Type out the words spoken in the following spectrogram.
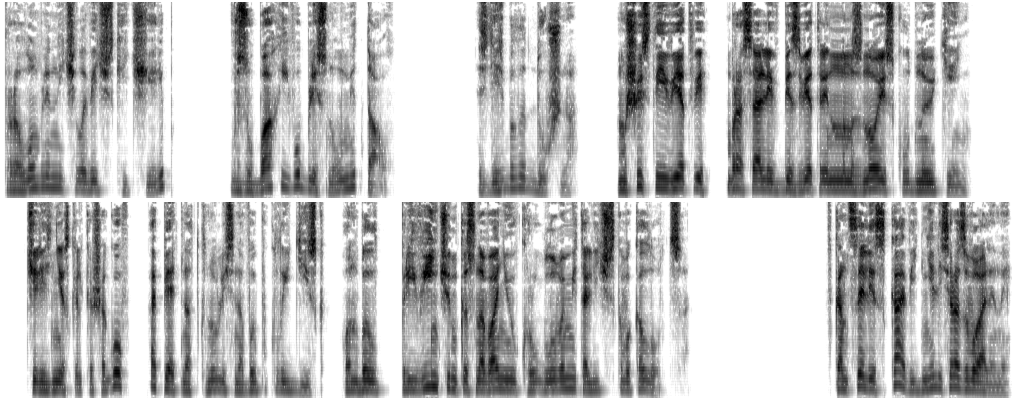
проломленный человеческий череп, в зубах его блеснул металл. Здесь было душно. Мшистые ветви бросали в безветренном зное скудную тень. Через несколько шагов опять наткнулись на выпуклый диск. Он был привинчен к основанию круглого металлического колодца. Конце леска виднелись развалины,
